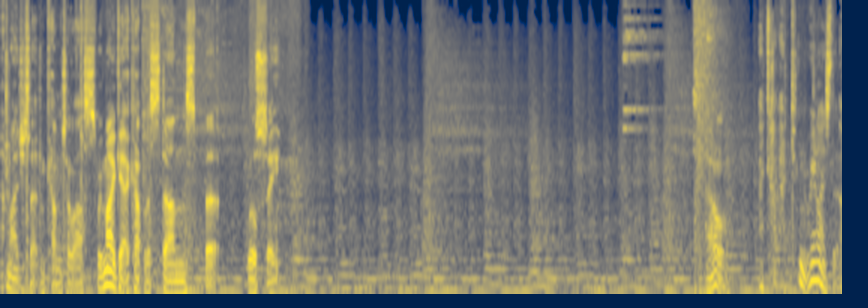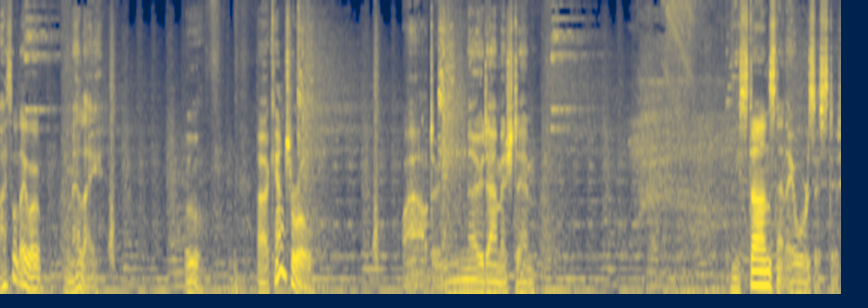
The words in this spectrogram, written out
I might just let them come to us. We might get a couple of stuns, but we'll see. Oh, I, I didn't realise that. I thought they were melee. Ooh, uh, counter roll. Wow, doing no damage to him. Any stuns? No, they all resisted.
